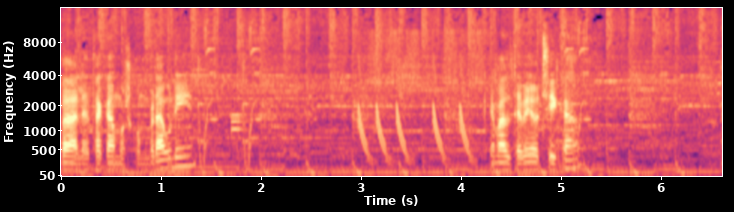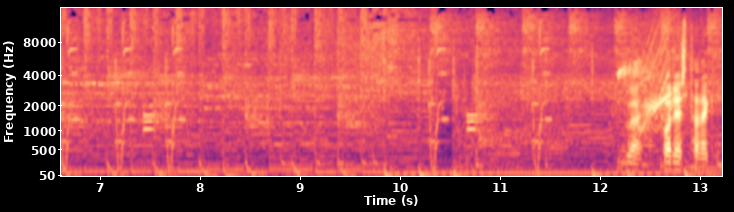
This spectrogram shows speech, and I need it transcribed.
Vale, atacamos con Brownie. Qué mal te veo, chica. Bueno, por esta de aquí,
